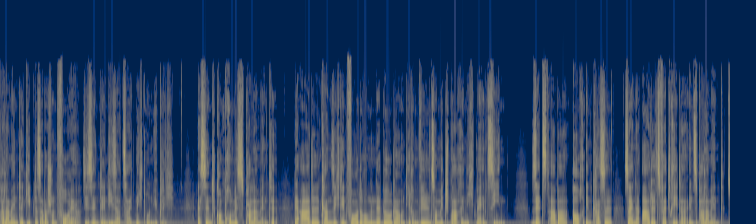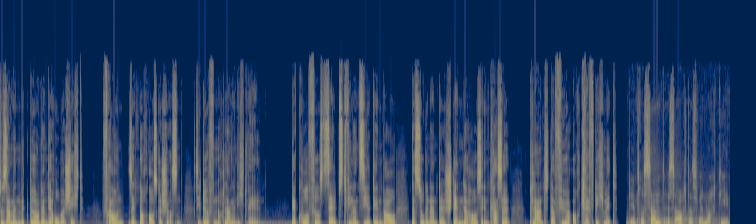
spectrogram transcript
Parlamente gibt es aber schon vorher, sie sind in dieser Zeit nicht unüblich. Es sind Kompromissparlamente. Der Adel kann sich den Forderungen der Bürger und ihrem Willen zur Mitsprache nicht mehr entziehen, setzt aber, auch in Kassel, seine Adelsvertreter ins Parlament, zusammen mit Bürgern der Oberschicht. Frauen sind noch ausgeschlossen, sie dürfen noch lange nicht wählen. Der Kurfürst selbst finanziert den Bau, das sogenannte Ständehaus in Kassel, plant dafür auch kräftig mit. Und interessant ist auch, dass wir noch die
